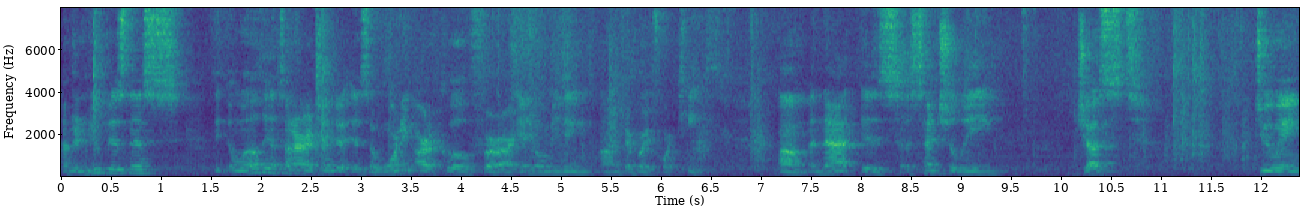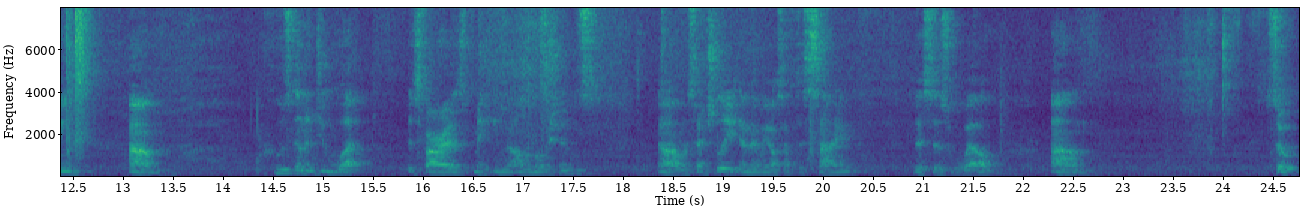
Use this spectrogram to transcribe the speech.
Under new business, the one other thing that's on our agenda is a warning article for our annual meeting on February fourteenth. Um, and that is essentially just doing, um, who's gonna do what as far as making all the motions, um, essentially, and then we also have to sign this as well. Um, so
